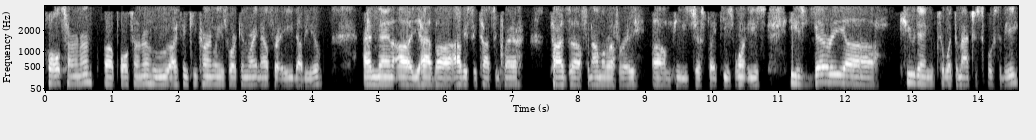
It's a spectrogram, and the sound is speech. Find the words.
Paul Turner, uh, Paul Turner, who I think he currently is working right now for AEW. And then uh, you have uh, obviously Todd Sinclair. Todd's a phenomenal referee. Um, he's just like he's one. He's he's very uh, cued in to what the match is supposed to be.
